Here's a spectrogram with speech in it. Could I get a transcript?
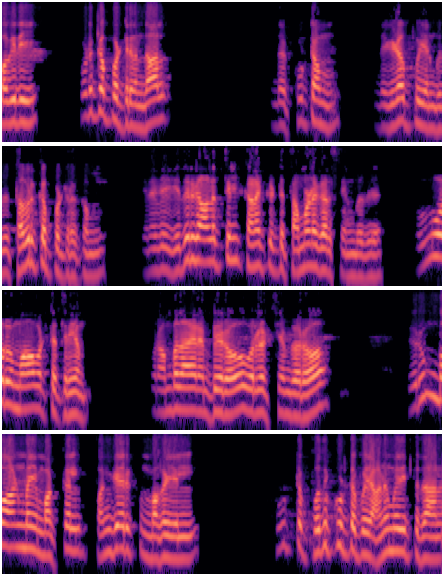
பகுதி கொடுக்கப்பட்டிருந்தால் இந்த கூட்டம் இந்த இழப்பு என்பது தவிர்க்கப்பட்டிருக்கும். எனவே எதிர்காலத்தில் கணக்கிட்டு தமிழக அரசு என்பது ஒவ்வொரு மாவட்டத்திலையும் ஒரு ஐம்பதாயிரம் பேரோ ஒரு லட்சம் பேரோ பெரும்பான்மை மக்கள் பங்கேற்கும் வகையில் கூட்ட பொதுக்கூட்ட போய் அனுமதிப்பு தான்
